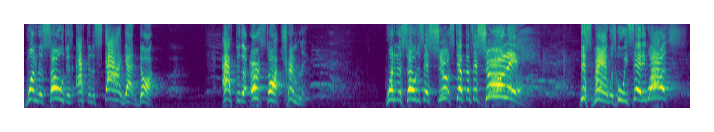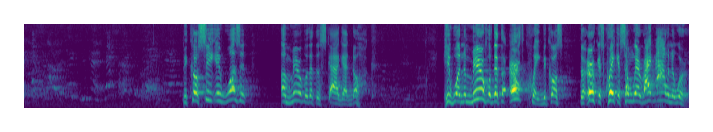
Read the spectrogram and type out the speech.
one of the soldiers, after the sky got dark, after the earth started trembling, one of the soldiers said, sure, stepped up and said, Surely this man was who he said he was. Because, see, it wasn't a miracle that the sky got dark. It wasn't a miracle that the earth quaked because the earth is quaking somewhere right now in the world.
